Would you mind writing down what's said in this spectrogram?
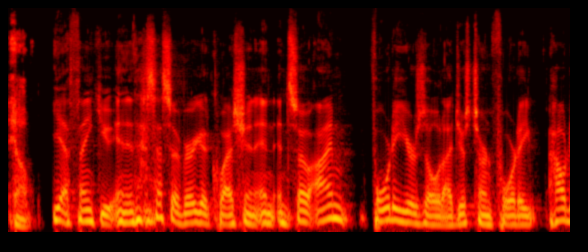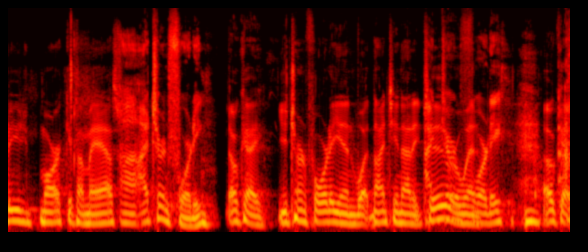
help? Yeah, thank you. And that's, that's a very good question. And and so I'm 40 years old. I just turned 40. How do you, Mark, if I may ask? Uh, I turned 40. Okay. You turned 40 in what, 1992? I turned or when? 40. Okay.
